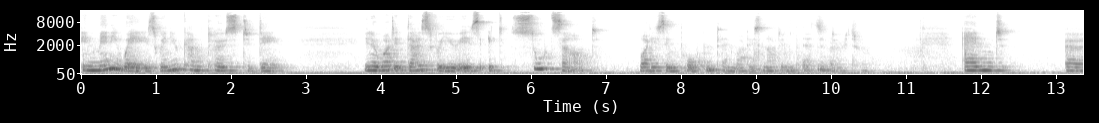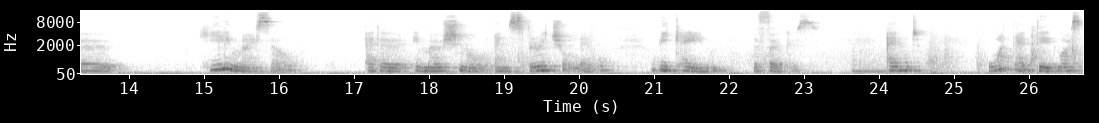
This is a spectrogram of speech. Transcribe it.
in many ways when you come close to death, you know what it does for you is it sorts out what is important and what is not important. That's very true. And uh, healing myself at an emotional and spiritual level became the focus. Mm. And what that did was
